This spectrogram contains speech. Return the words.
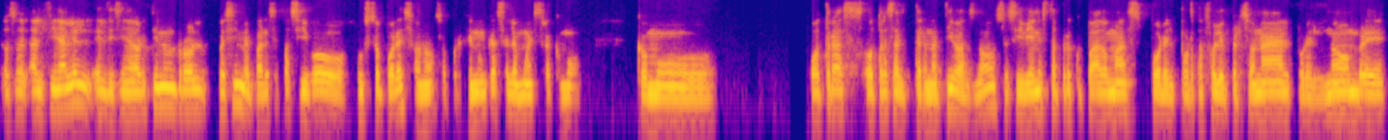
o sea, al final el, el, diseñador tiene un rol, pues sí, me parece pasivo justo por eso, ¿no? O sea, porque nunca se le muestra como, como otras, otras alternativas, ¿no? O sea, si bien está preocupado más por el portafolio personal, por el nombre,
